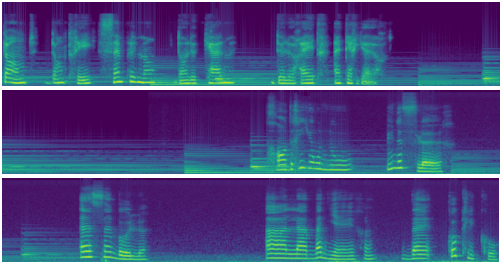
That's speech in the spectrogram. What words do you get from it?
tentent d'entrer simplement dans le calme de leur être intérieur. Prendrions-nous une fleur, un symbole, à la manière d'un coquelicot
